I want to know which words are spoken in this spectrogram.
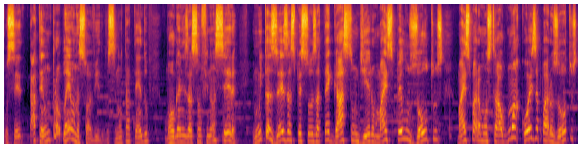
você está tendo um problema na sua vida, você não está tendo uma organização financeira. E muitas vezes as pessoas até gastam dinheiro mais pelos outros, mais para mostrar alguma coisa para os outros,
